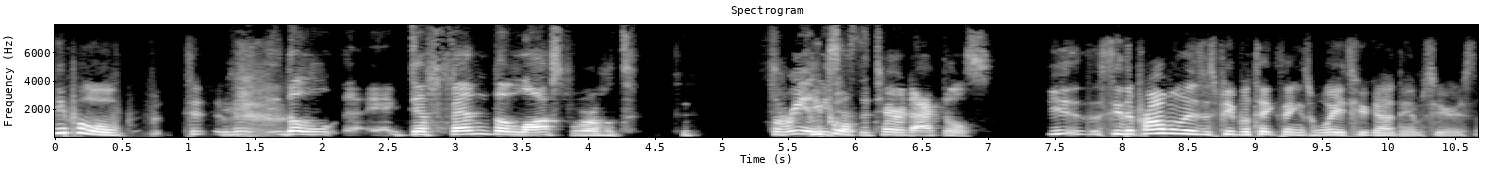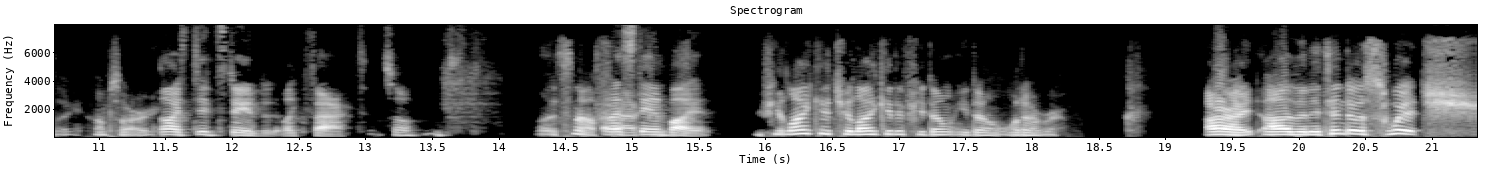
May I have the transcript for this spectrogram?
People. T- The, the- defend the Lost World. Three at least has the pterodactyls. You, see, the problem is, is people take things way too goddamn seriously. I'm sorry. No, I did state it like fact, so It's not. and I stand by it. If you like it, you like it. If you don't, you don't. Whatever. All right. Uh, the Nintendo Switch.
